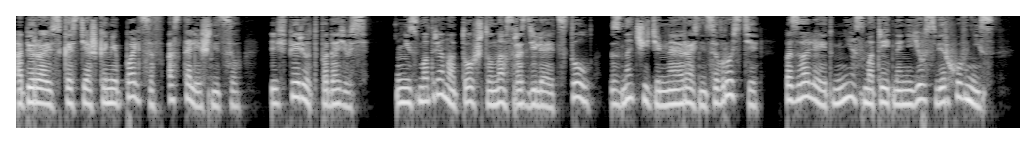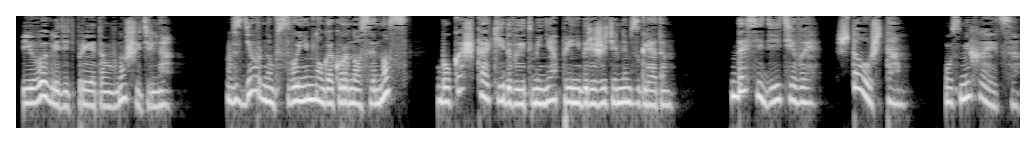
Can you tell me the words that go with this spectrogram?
опираюсь костяшками пальцев о столешницу и вперед подаюсь. Несмотря на то, что нас разделяет стол, значительная разница в росте позволяет мне смотреть на нее сверху вниз и выглядеть при этом внушительно. Вздернув свой немного курносый нос, букашка окидывает меня пренебрежительным взглядом. «Да сидите вы, что уж там!» Усмехается.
